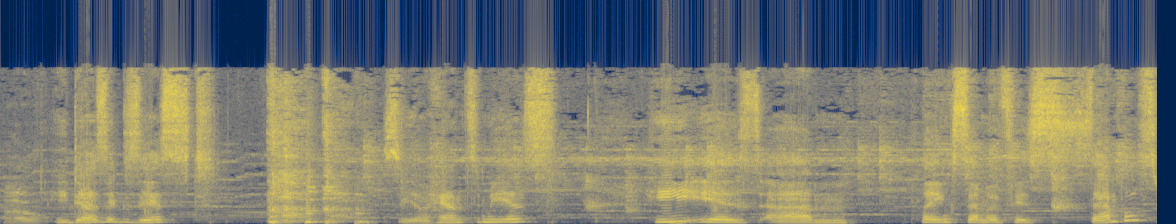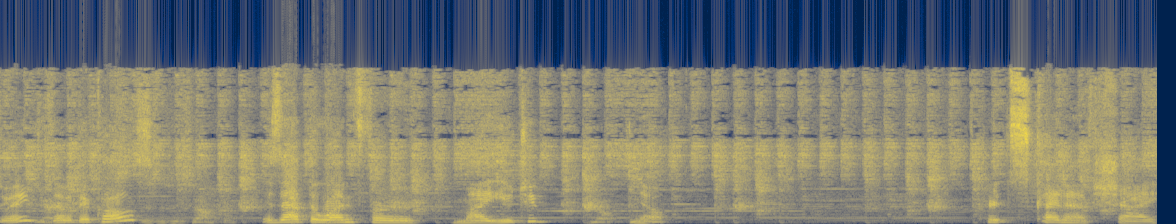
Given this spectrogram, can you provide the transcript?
Hello. He does exist. See how handsome he is? He is um, playing some of his samples, right? is that what they're called? This is his sample. Is that the one for my YouTube? No. No. Kurt's kind of shy.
